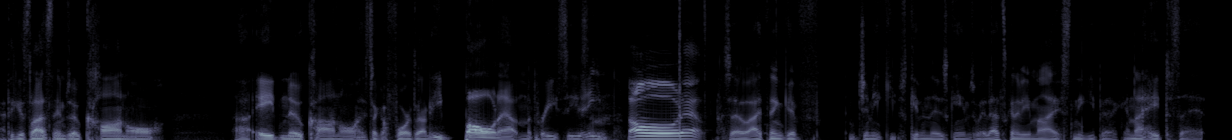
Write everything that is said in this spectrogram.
I think his last name's O'Connell. Uh, Aidan O'Connell. He's like a fourth round. He balled out in the He preseason. balled out. So I think if Jimmy keeps giving those games away, that's going to be my sneaky pick. And I hate to say it.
